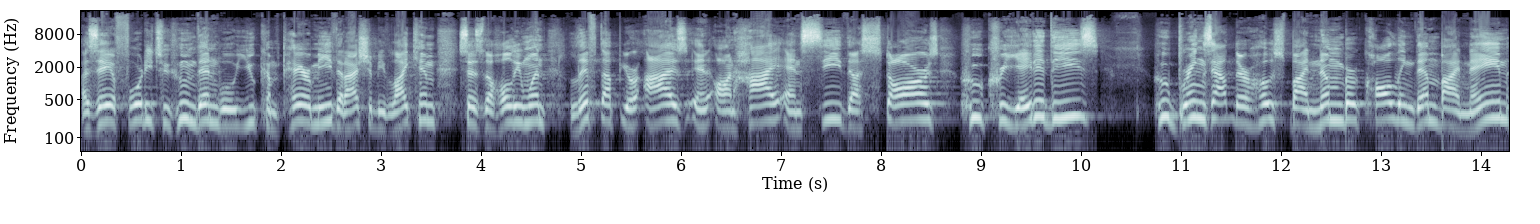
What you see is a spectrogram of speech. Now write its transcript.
Isaiah 40, to whom then will you compare me that I should be like him? Says the Holy One. Lift up your eyes on high and see the stars. Who created these? Who brings out their hosts by number, calling them by name,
